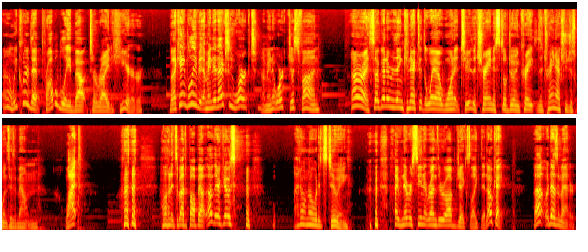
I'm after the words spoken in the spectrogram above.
Oh, we cleared that probably about to right here. But I can't believe it. I mean, it actually worked. I mean, it worked just fine. Alright, so I've got everything connected the way I want it to. The train is still doing crazy. The train actually just went through the mountain. What? oh, on, it's about to pop out. Oh, there it goes. I don't know what it's doing. I've never seen it run through objects like that. Okay. Oh, it doesn't matter.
